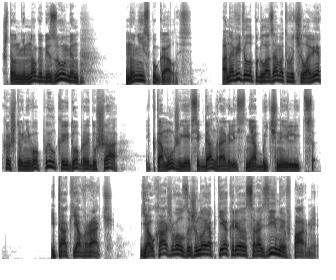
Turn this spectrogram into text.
что он немного безумен, но не испугалась. Она видела по глазам этого человека, что у него пылкая и добрая душа, и к тому же ей всегда нравились необычные лица. Итак, я врач. Я ухаживал за женой аптекаря Саразины в Парме.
